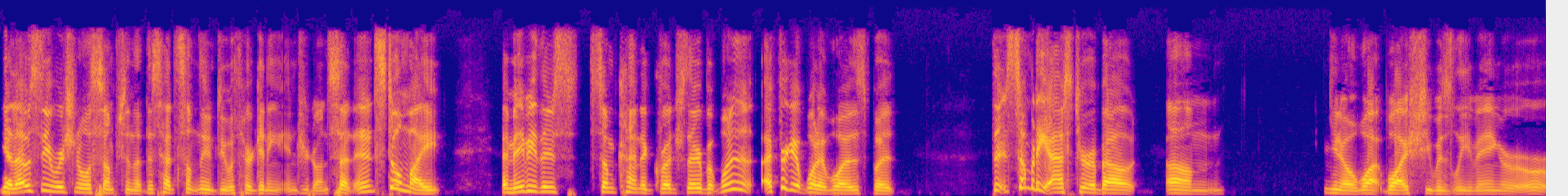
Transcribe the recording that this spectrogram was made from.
Yeah, that was the original assumption that this had something to do with her getting injured on set, and it still might. And maybe there's some kind of grudge there, but one of the, I forget what it was, but there, somebody asked her about, um, you know, why why she was leaving, or or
